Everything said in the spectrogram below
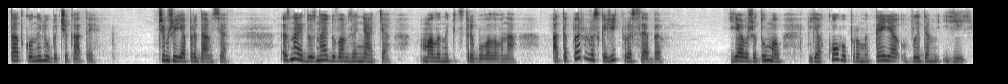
Татко не любить чекати. Чим же я придамся? Знайду, знайду вам заняття, мало не підстрибувала вона. А тепер розкажіть про себе. Я вже думав, якого Прометея видам їй.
